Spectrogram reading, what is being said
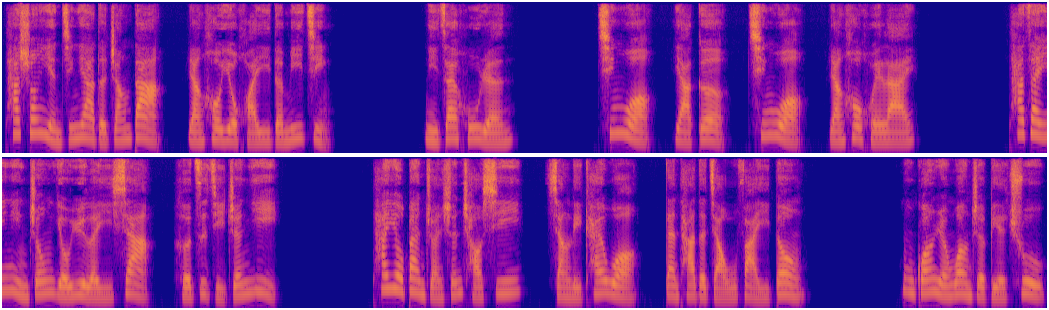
他双眼惊讶的张大。然后又怀疑的眯紧。你在唬人？亲我，雅各，亲我，然后回来。他在阴影中犹豫了一下，和自己争议。他又半转身朝西，想离开我，但他的脚无法移动，目光仍望着别处。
